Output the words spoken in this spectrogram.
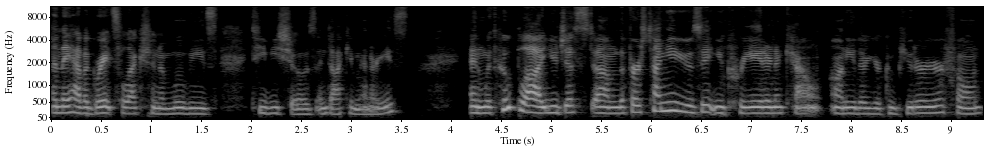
And they have a great selection of movies, TV shows, and documentaries. And with Hoopla, you just, um, the first time you use it, you create an account on either your computer or your phone,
